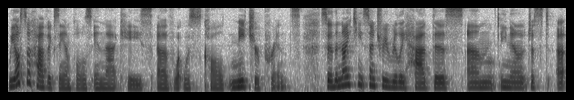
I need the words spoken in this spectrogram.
We also have examples in that case of what was called nature prints. So the 19th century really had this, um, you know, just a,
